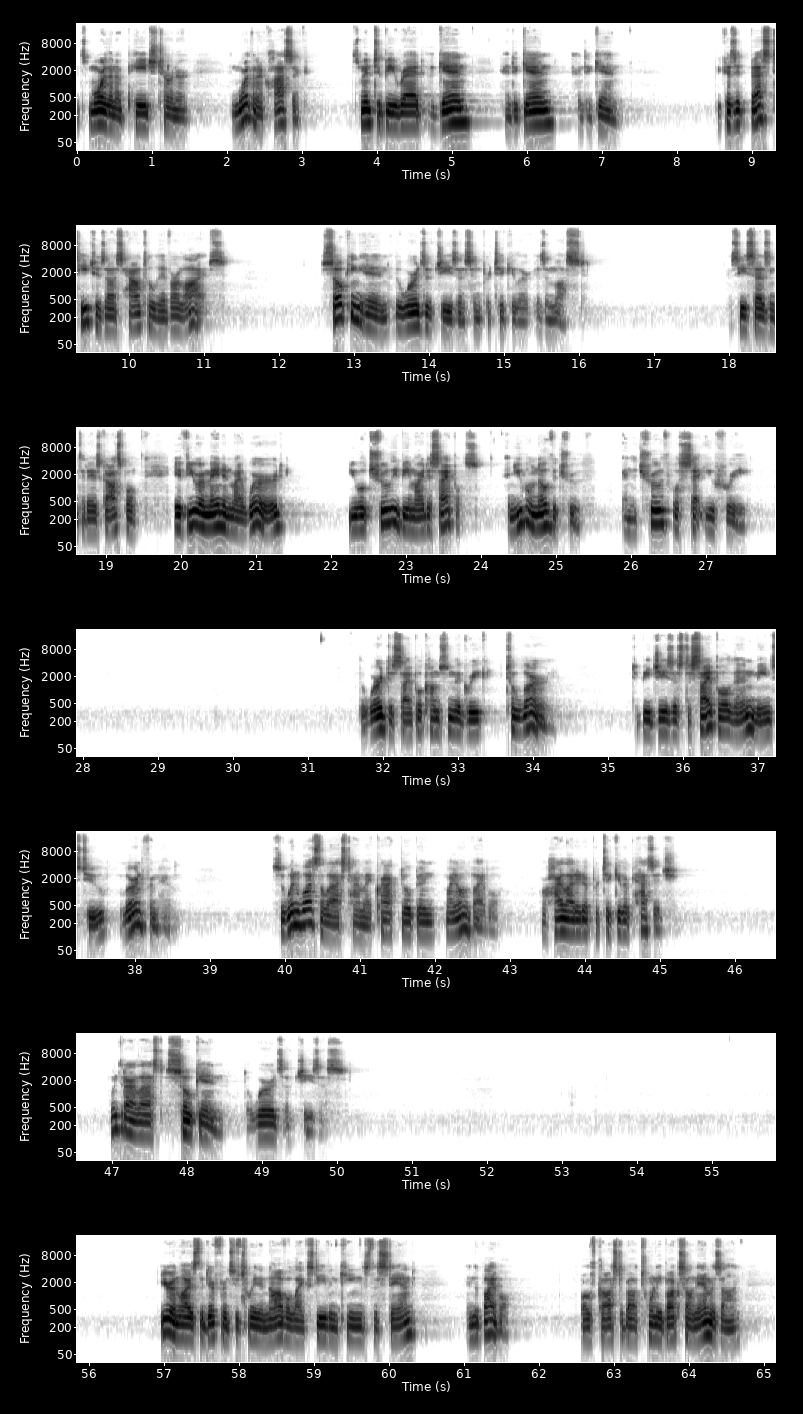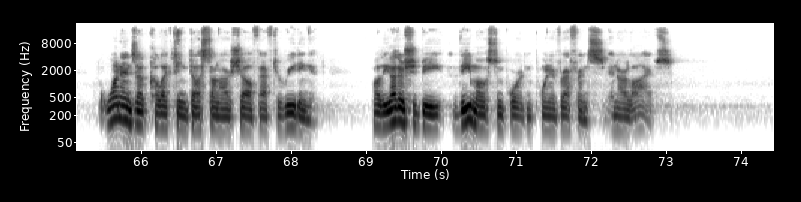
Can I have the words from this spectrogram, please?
It's more than a page turner and more than a classic. It's meant to be read again and again and again because it best teaches us how to live our lives. Soaking in the words of Jesus in particular is a must. As he says in today's gospel, if you remain in my word, you will truly be my disciples, and you will know the truth, and the truth will set you free. The word disciple comes from the Greek to learn. To be Jesus' disciple then means to learn from him. So, when was the last time I cracked open my own Bible or highlighted a particular passage? When did I last soak in the words of Jesus? Herein lies the difference between a novel like Stephen King's The Stand and the Bible. Both cost about 20 bucks on Amazon, but one ends up collecting dust on our shelf after reading it, while the other should be the most important point of reference in our lives.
